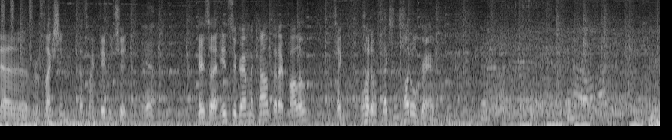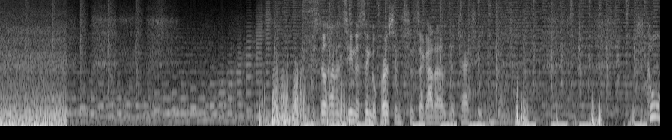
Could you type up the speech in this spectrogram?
You see the reflection? That's my favorite shit. Yeah. There's an Instagram account that I follow. It's like puddle, reflections? Puddlegram. Still haven't seen a single person since I got out of the taxi. Which is cool.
